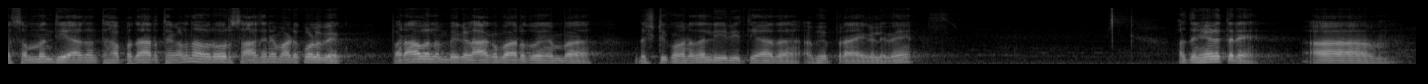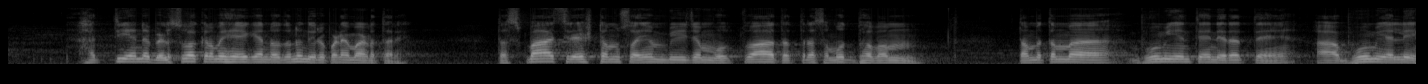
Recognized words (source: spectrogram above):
ಸಂಬಂಧಿಯಾದಂತಹ ಪದಾರ್ಥಗಳನ್ನು ಅವರವರು ಸಾಧನೆ ಮಾಡಿಕೊಳ್ಬೇಕು ಪರಾವಲಂಬಿಗಳಾಗಬಾರದು ಎಂಬ ದೃಷ್ಟಿಕೋನದಲ್ಲಿ ಈ ರೀತಿಯಾದ ಅಭಿಪ್ರಾಯಗಳಿವೆ. ಅದನ್ನು ಹೇಳ್ತಾರೆ ಹತ್ತಿಯನ್ನು ಬೆಳೆಸುವ ಕ್ರಮ ಹೇಗೆ ಅನ್ನೋದನ್ನು ನಿರೂಪಣೆ ಮಾಡ್ತಾರೆ ತಸ್ಮಾತ್ ಶ್ರೇಷ್ಠಂ ಸ್ವಯಂ ಬೀಜಂ ಉತ್ವಾ ತತ್ರ ಸಮುದ್ಭವಂ. ತಮ್ಮ ತಮ್ಮ ಭೂಮಿಯಂತೇನಿರುತ್ತೆ ಆ ಭೂಮಿಯಲ್ಲಿ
